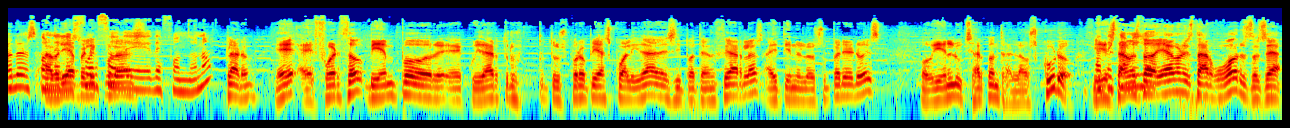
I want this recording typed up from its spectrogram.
semanas Con habría el películas de, de fondo, ¿no? Claro, eh, esfuerzo bien por eh, cuidar tus, tus propias cualidades y potenciarlas, ahí tienen los superhéroes, o bien luchar contra el oscuro. Fíjate y estamos mí lo- todavía con Star Wars, o sea,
